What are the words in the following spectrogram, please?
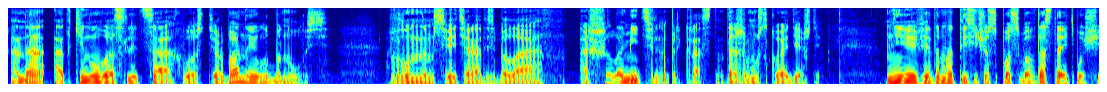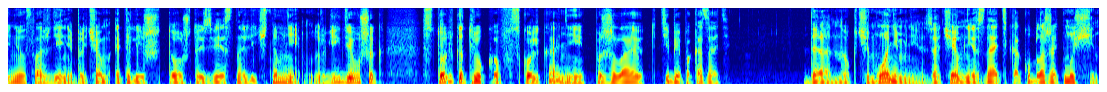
Она откинула с лица хвост тюрбана и улыбнулась. В лунном свете радость была ошеломительно прекрасна, даже в мужской одежде. Мне ведомо тысяча способов доставить мужчине наслаждение, причем это лишь то, что известно лично мне. У других девушек столько трюков, сколько они пожелают тебе показать. Да, но к чему они мне? Зачем мне знать, как ублажать мужчин?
